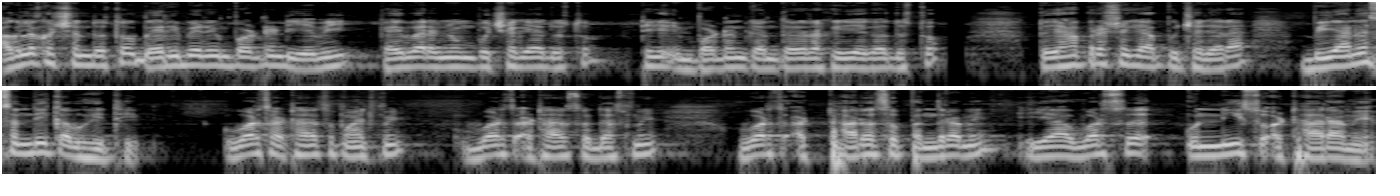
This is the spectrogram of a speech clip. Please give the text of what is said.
अगला क्वेश्चन दोस्तों वेरी वेरी इंपॉर्टेंट ये भी कई बार एग्ज़ाम पूछा गया दोस्तों, ठीक है इंपॉर्टेंट के अंतर रखिएगा दोस्तों। तो यहाँ प्रश्न क्या पूछा जा रहा है, बियाने संधि कब हुई थी? वर्ष 1805 में, वर्ष 1810 में, वर्ष 1815 में या वर्ष 1918 में।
